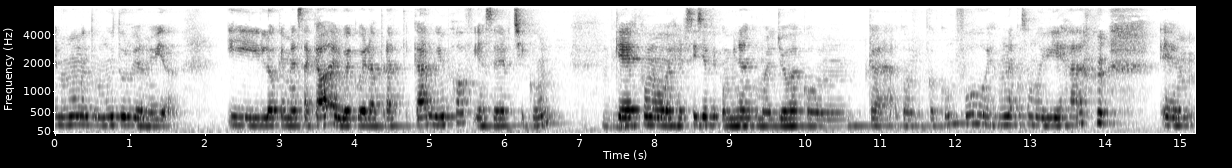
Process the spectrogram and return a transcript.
en un momento muy turbio en mi vida. Y lo que me sacaba del hueco era practicar Wim Hof y hacer Qigong, ok. que es como ejercicios que combinan como el yoga con, con, con Kung Fu, es una cosa muy vieja. Em,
